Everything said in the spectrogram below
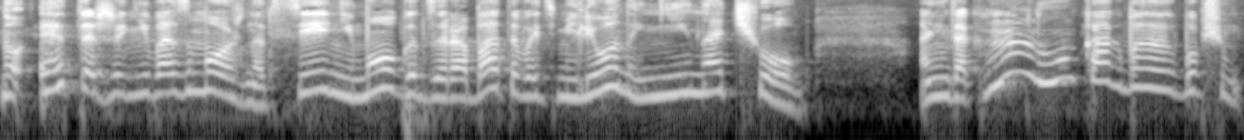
Но это же невозможно. Все не могут зарабатывать миллионы ни на чем. Они так, ну, как бы, в общем,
